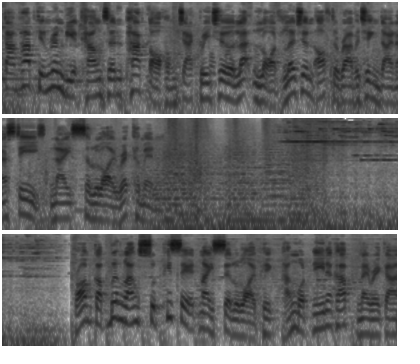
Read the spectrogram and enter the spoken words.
ดตามภาพยนตร์เรื่อง The Accountant ภาคต่อของ Jack Reacher และ Lord Legend of the Ravaging Dynasty ใน Celluloid Recommend พร้อมกับเบื้องหลังสุดพิเศษใน Celluloid Pick ทั้งหมดนี้นะครับ ในรายการ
